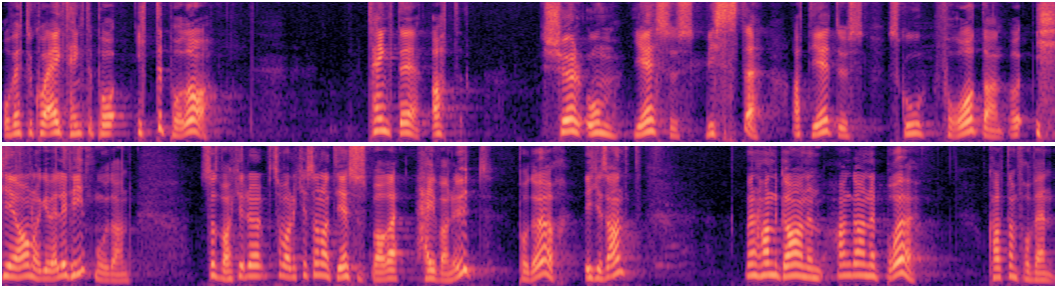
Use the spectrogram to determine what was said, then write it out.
Og vet du hva jeg tenkte på etterpå da? Tenk det at selv om Jesus visste at Jesus skulle forråde han og ikke gjøre noe veldig fint mot han, så var, det, så var det ikke sånn at Jesus bare heiv han ut på dør. ikke sant? Men han ga han, en, han ga han et brød og kalte han for venn.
